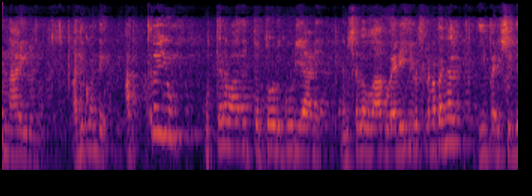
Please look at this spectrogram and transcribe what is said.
എന്നായിരുന്നു. അതുകൊണ്ട് അത്രയും ഉത്തരവാദിത്വത്തോടു കൂടിയാണ് നംസല്ലാഹു അലഹി വസ്ലമ തങ്ങൾ ഈ പരിശുദ്ധ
